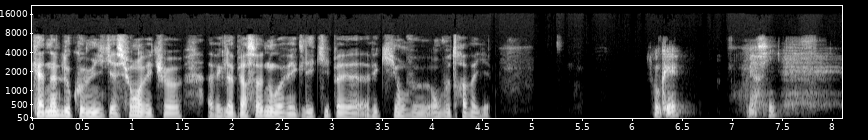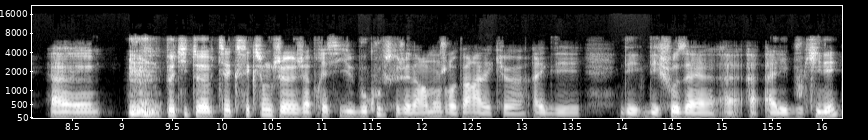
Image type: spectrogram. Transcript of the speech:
canal de communication avec avec la personne ou avec l'équipe avec qui on veut, on veut travailler. Ok, merci. Euh, petite, euh, petite, section que j'apprécie beaucoup parce que généralement je repars avec, euh, des, choses à, à, bouquiner.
